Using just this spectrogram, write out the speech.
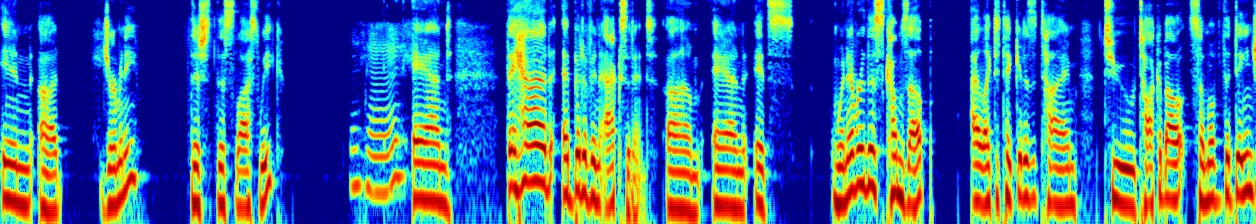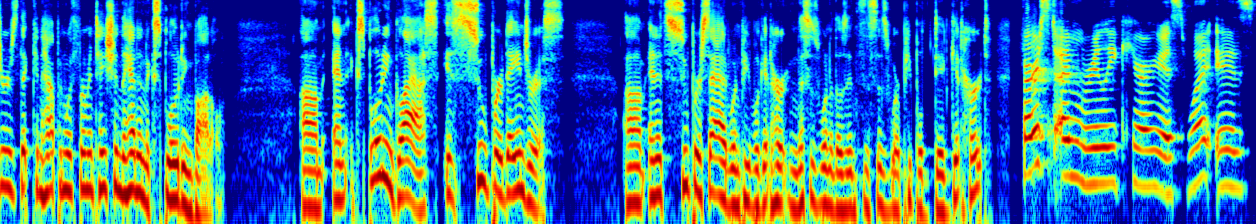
in uh, Germany this this last week, mm-hmm. and they had a bit of an accident. Um, and it's whenever this comes up, I like to take it as a time to talk about some of the dangers that can happen with fermentation. They had an exploding bottle, um, and exploding glass is super dangerous. Um, and it's super sad when people get hurt. And this is one of those instances where people did get hurt. First, I'm really curious what is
